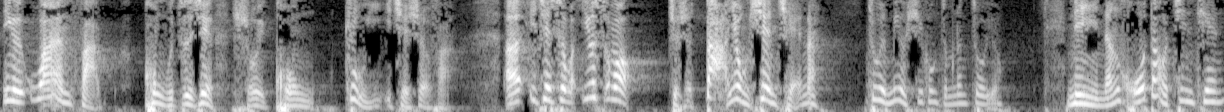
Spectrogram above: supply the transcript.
因为万法空无自性，所以空。注意一切设法，而一切设法有什么？就是大用现前呐！诸位没有虚空怎么能作用？你能活到今天，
